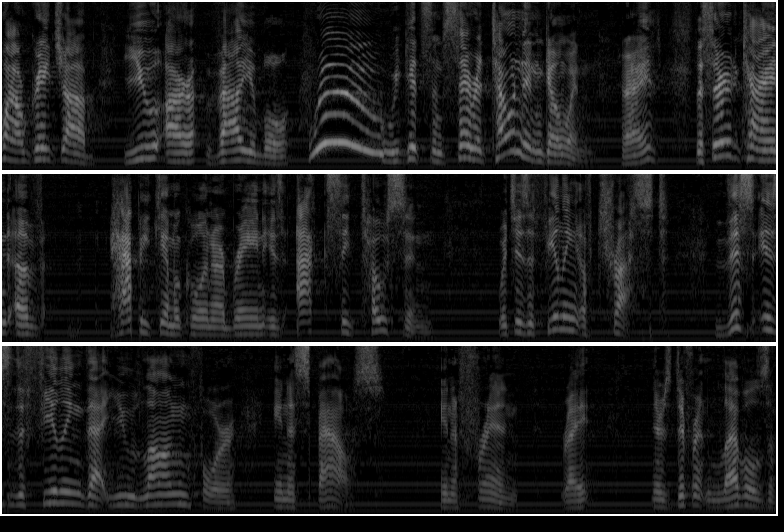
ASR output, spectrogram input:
wow, great job, you are valuable, woo, we get some serotonin going, right? The third kind of happy chemical in our brain is oxytocin, which is a feeling of trust. This is the feeling that you long for in a spouse, in a friend, right? There's different levels of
